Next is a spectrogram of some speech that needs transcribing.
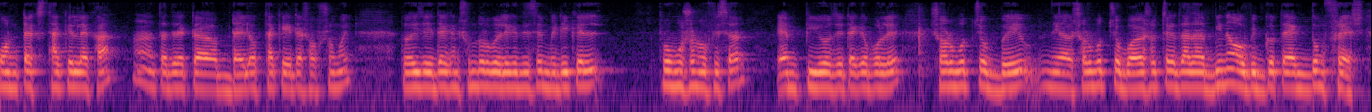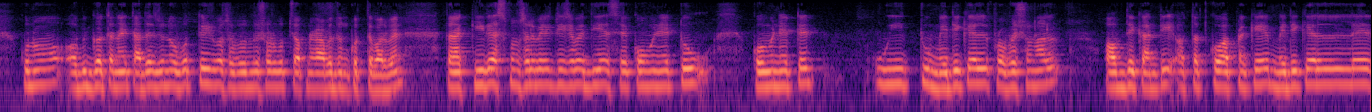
কন্ট্যাক্ট থাকে লেখা হ্যাঁ তাদের একটা ডায়লগ থাকে এটা সবসময়। তো এই যে দেখেন সুন্দর করে লিখে দিয়েছে মেডিকেল প্রমোশন অফিসার এমপিও যেটাকে বলে, সর্বোচ্চ সর্বোচ্চ বয়স হচ্ছে যারা বিনা অভিজ্ঞতা একদম ফ্রেশ কোনো অভিজ্ঞতা নাই, তাদের জন্য বত্রিশ বছর পর্যন্ত সর্বোচ্চ আপনারা আবেদন করতে পারবেন। তারা কি রেসপন্সিবিলিটি হিসেবে দিয়েছে communicate to communicated we to medical professional of the country অর্থাৎ কো, আপনাকে মেডিকেলের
